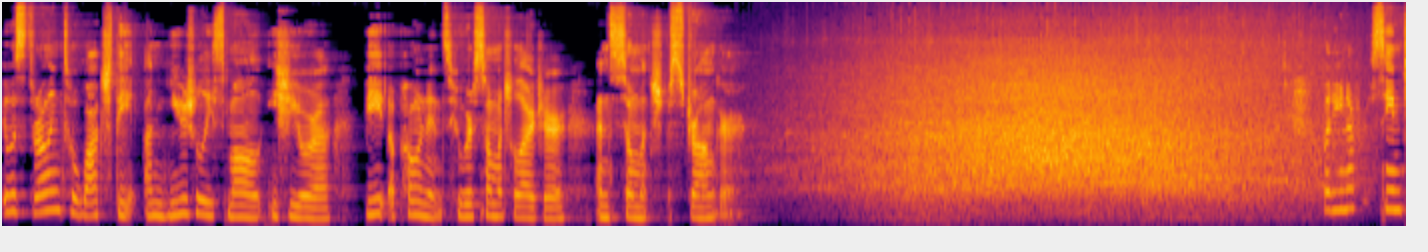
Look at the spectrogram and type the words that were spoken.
It was thrilling to watch the unusually small Ishiura beat opponents who were so much larger and so much stronger. But he never seemed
